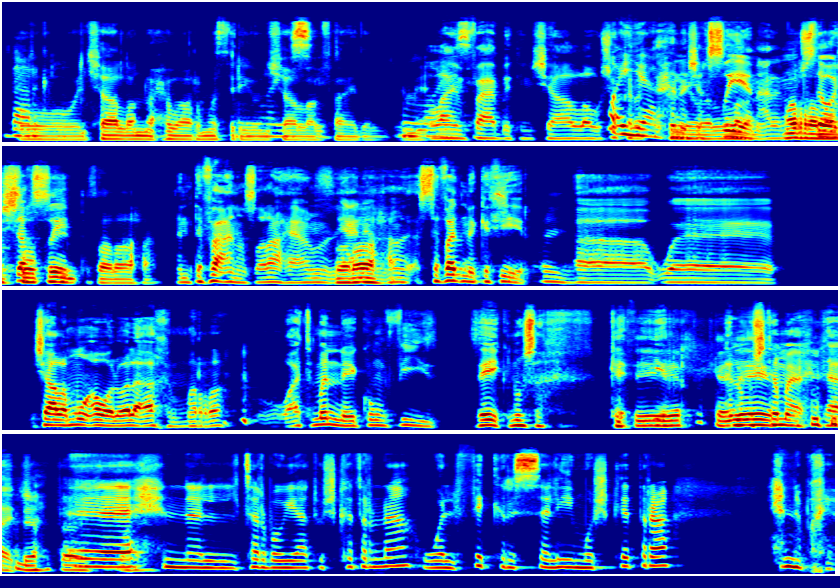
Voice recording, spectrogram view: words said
بارك الله وان شاء الله إنه حوار مثري وإن شاء الله. الفائده للجميع الله. ينفع بك إن شاء الله وشكرا. إحنا أي شخصيا. على المستوى الشخصي صراحة انتفعنا صراحة يعني صراحة. يعني استفدنا كثير أيوة. آه و إن شاء الله مو أول ولا آخر مرة وأتمنى يكون في زيك نسخ كثير لأن كثير. المجتمع يحتاج يحتاج إحنا التربويات وش كثرنا والفكر السليم وش كثره إحنا بخير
